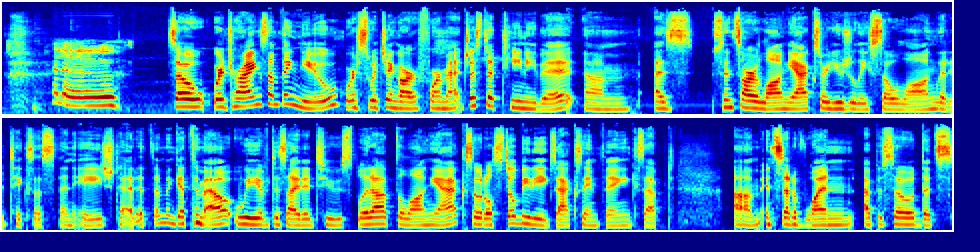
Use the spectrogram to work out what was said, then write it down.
Hello. so we're trying something new. We're switching our format just a teeny bit. Um, as since our long yaks are usually so long that it takes us an age to edit them and get them out, we have decided to split up the long yak. So it'll still be the exact same thing, except um, instead of one episode that's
